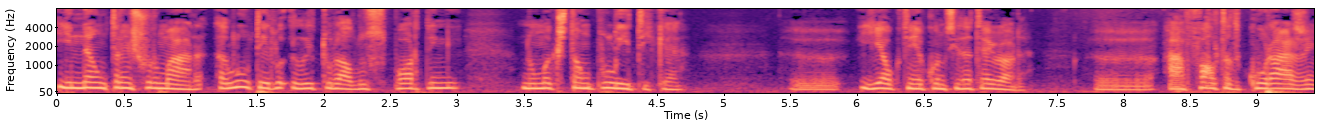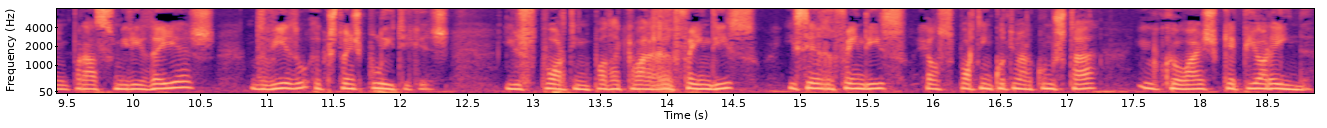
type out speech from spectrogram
e não transformar a luta eleitoral do Sporting numa questão política. Uh, e é o que tem acontecido até agora. Uh, há falta de coragem para assumir ideias devido a questões políticas. E o Sporting pode acabar refém disso, e ser refém disso é o Sporting continuar como está, e o que eu acho que é pior ainda.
